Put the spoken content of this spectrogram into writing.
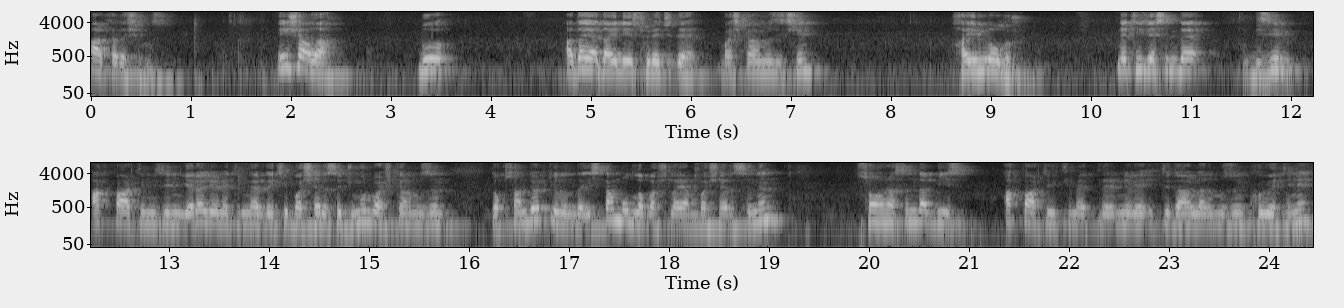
arkadaşımız. İnşallah bu aday adaylığı süreci de başkanımız için hayırlı olur. Neticesinde bizim AK Parti'mizin yerel yönetimlerdeki başarısı, Cumhurbaşkanımızın 94 yılında İstanbul'la başlayan başarısının sonrasında biz AK Parti hükümetlerini ve iktidarlarımızın kuvvetini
